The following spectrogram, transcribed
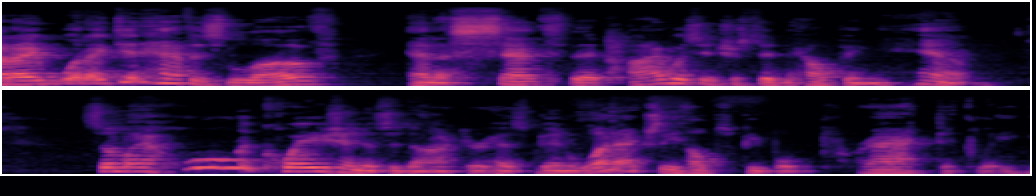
But I, what I did have is love and a sense that I was interested in helping him. So my whole equation as a doctor has been what actually helps people practically.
